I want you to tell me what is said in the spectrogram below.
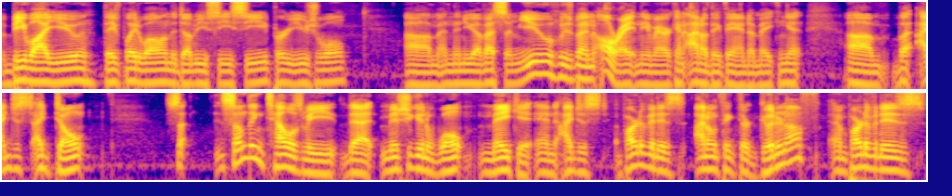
BYU, they've played well in the WCC per usual, um, and then you have SMU, who's been all right in the American. I don't think they end up making it, um, but I just I don't. So, something tells me that Michigan won't make it, and I just part of it is I don't think they're good enough, and part of it is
